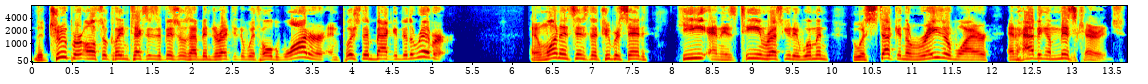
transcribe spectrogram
The trooper also claimed Texas officials have been directed to withhold water and push them back into the river. In one instance, the trooper said he and his team rescued a woman who was stuck in the razor wire and having a miscarriage.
